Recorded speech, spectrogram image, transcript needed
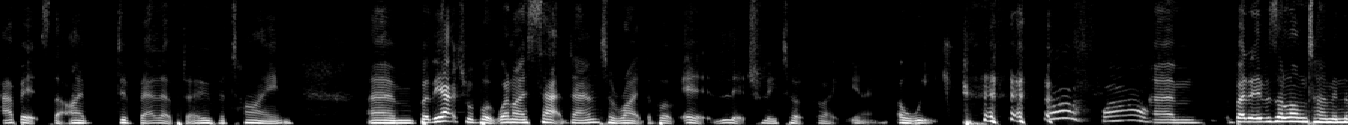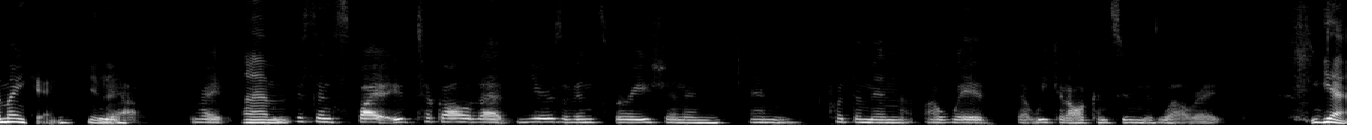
habits that I've developed over time. Um, but the actual book, when I sat down to write the book, it literally took like you know a week. oh wow! Um, but it was a long time in the making. You know. Yeah. Right. Um, just inspire. You took all of that years of inspiration and and put them in a way that we could all consume as well, right? Yeah,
